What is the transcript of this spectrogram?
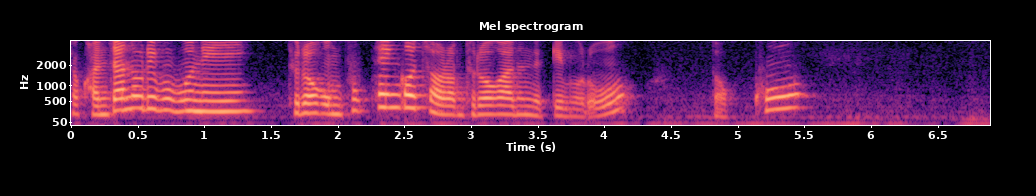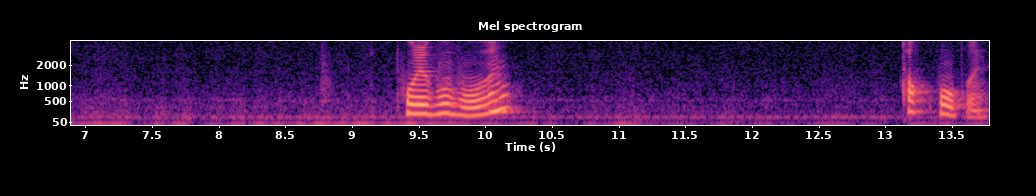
저 관자놀이 부분이 들어 움푹 팬 것처럼 들어가는 느낌으로 넣고 볼 부분, 턱 부분.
